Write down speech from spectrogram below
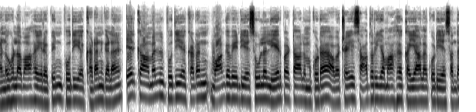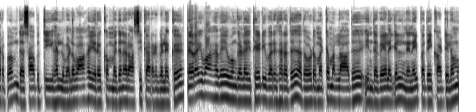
அனுகூலமாக இருப்பின் புதிய கடன்களை ஏற்காமல் புதிய கடன் வாங்க வேண்டிய சூழல் ஏற்பட்டாலும் கூட அவற்றை சாதுரியமாக கையாளக்கூடிய சந்தர்ப்பம் தசாபுத்திகள் வலுவாக இருக்கும் மிதன ராசிக்காரர்களுக்கு. நிறைவாகவே உங்களை தேடி வருகிறது. அதோடு மட்டுமல்லாது இந்த வேளையில் நினைப்பதை காட்டிலும்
